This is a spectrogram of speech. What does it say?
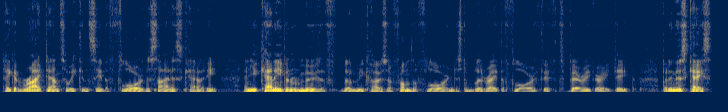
Take it right down so we can see the floor of the sinus cavity. And you can even remove the, the mucosa from the floor and just obliterate the floor if, if it's very, very deep. But in this case,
